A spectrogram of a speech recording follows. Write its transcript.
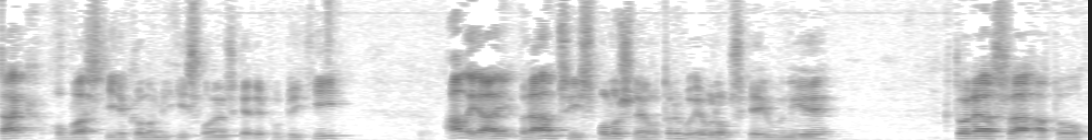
tak v oblasti ekonomiky Slovenskej republiky, ale aj v rámci spoločného trhu Európskej únie, ktorá sa, a to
